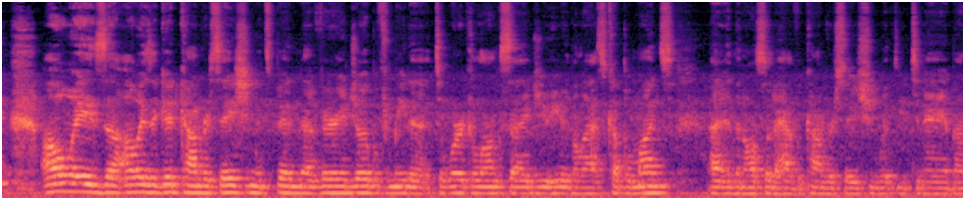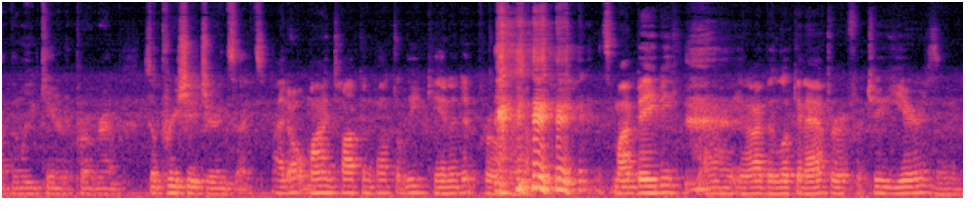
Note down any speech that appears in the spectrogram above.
always, uh, always a good conversation. It's been uh, very enjoyable for me to, to work alongside you here the last couple months, uh, and then also to have a conversation with you today about the lead candidate program. So appreciate your insights. I don't mind talking about the lead candidate program. it's my baby. Uh, you know, I've been looking after it for two years, and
